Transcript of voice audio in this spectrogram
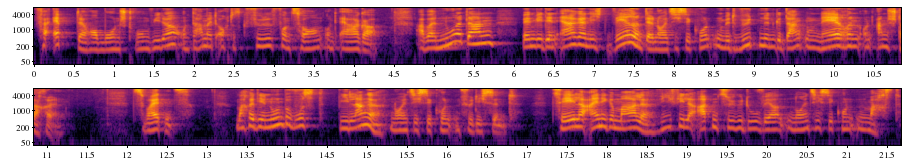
verebbt der Hormonstrom wieder und damit auch das Gefühl von Zorn und Ärger. Aber nur dann, wenn wir den Ärger nicht während der 90 Sekunden mit wütenden Gedanken nähren und anstacheln. Zweitens, mache dir nun bewusst, wie lange 90 Sekunden für dich sind. Zähle einige Male, wie viele Atemzüge du während 90 Sekunden machst.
